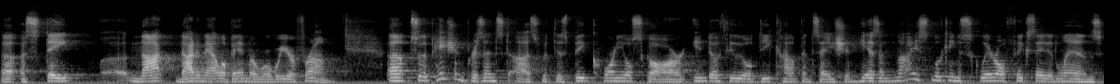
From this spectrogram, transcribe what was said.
a state uh, not, not in Alabama where we are from. Uh, so the patient presents to us with this big corneal scar, endothelial decompensation. He has a nice looking scleral fixated lens,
